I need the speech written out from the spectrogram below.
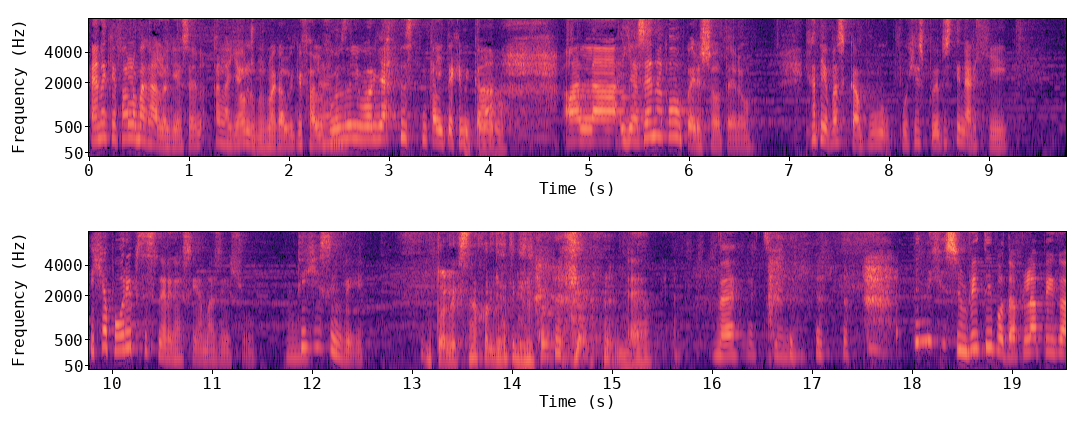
Ένα κεφάλαιο μεγάλο για εσένα. Καλά, για όλους μας μεγάλο κεφάλαιο. Φίβος Δελιβοριάς, καλλιτεχνικά. Υπέροχο. Αλλά για σένα ακόμα περισσότερο. Είχα διαβάσει κάπου που είχες πει ότι στην αρχή είχε απορρίψει τη συνεργασία μαζί σου. Τι είχε συμβεί; Το λέξει στην χωριάτικη. ναι. Ναι, έτσι είναι. Δεν είχε συμβεί τίποτα. Απλά πήγα,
